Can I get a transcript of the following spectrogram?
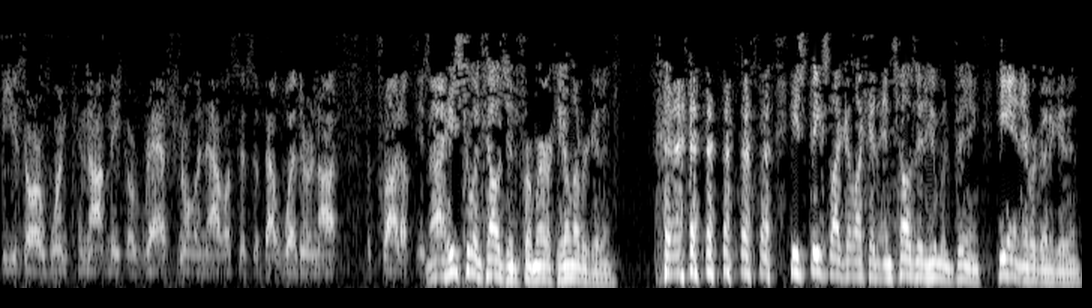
fees are, one cannot make a rational analysis about whether or not the product is. Nah, he's too intelligent for America. He'll never get in. he speaks like a, like an intelligent human being. He ain't never going to get in.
